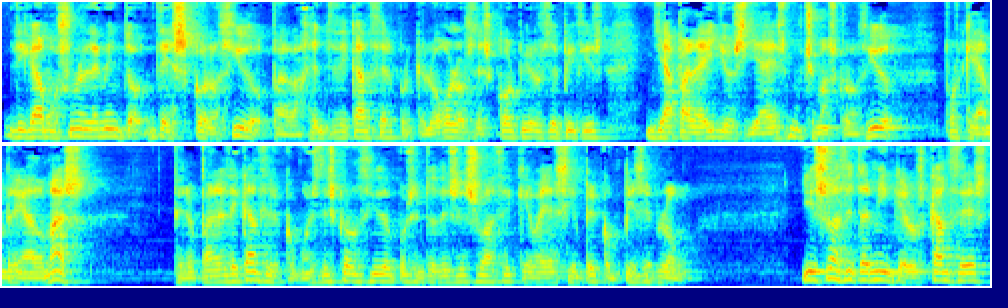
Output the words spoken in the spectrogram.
digamos, un elemento desconocido para la gente de cáncer, porque luego los de Escorpio y los de Piscis ya para ellos ya es mucho más conocido, porque han bregado más. Pero para el de cáncer, como es desconocido, pues entonces eso hace que vaya siempre con pies de plomo. Y eso hace también que los cánceres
